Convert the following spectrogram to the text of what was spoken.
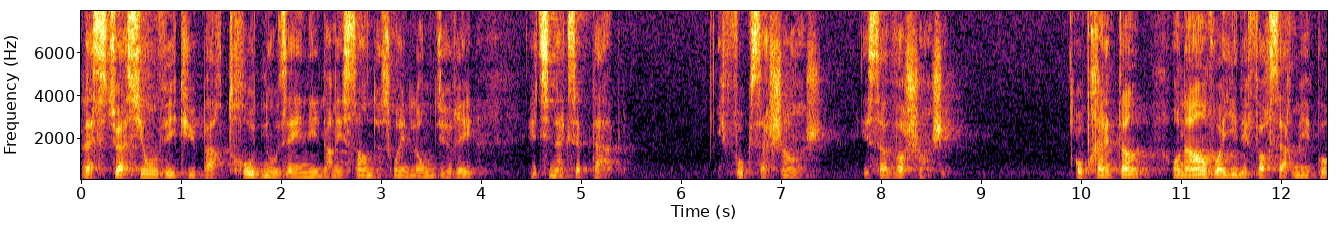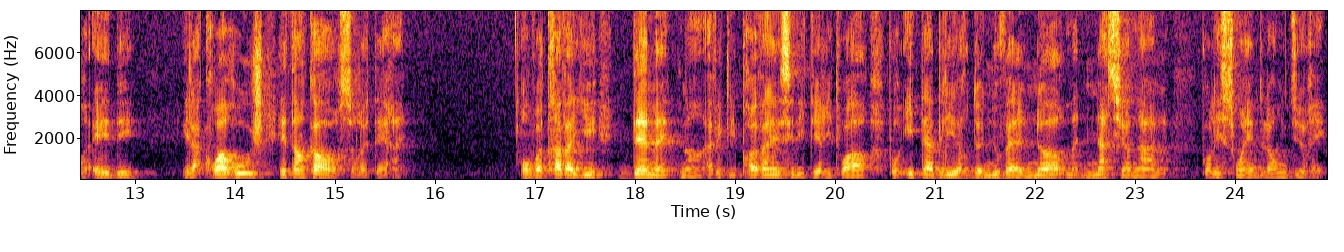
La situation vécue par trop de nos aînés dans les centres de soins de longue durée est inacceptable. Il faut que ça change et ça va changer. Au printemps, on a envoyé les forces armées pour aider et la Croix-Rouge est encore sur le terrain. On va travailler dès maintenant avec les provinces et les territoires pour établir de nouvelles normes nationales pour les soins de longue durée.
